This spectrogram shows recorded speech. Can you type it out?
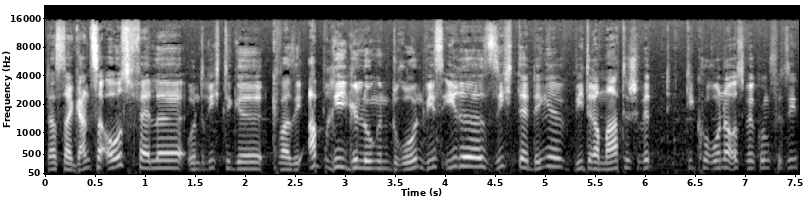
dass da ganze Ausfälle und richtige quasi Abriegelungen drohen. Wie ist Ihre Sicht der Dinge? Wie dramatisch wird die Corona-Auswirkung für Sie?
